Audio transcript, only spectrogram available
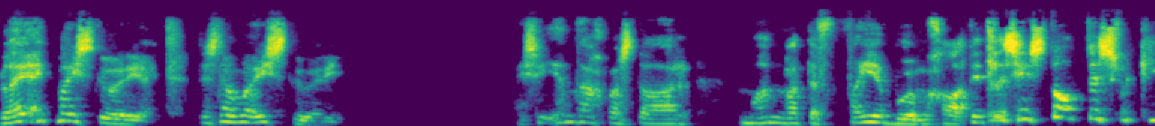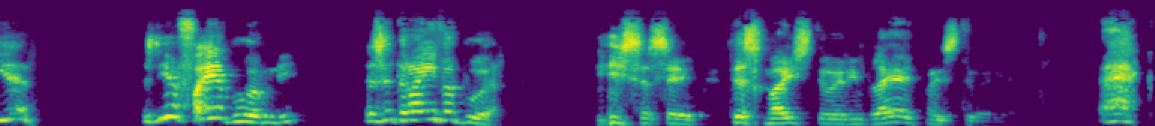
Bly uit my storie uit. Dis nou my storie. Hy sê eendag was daar 'n man wat 'n vrye boom gehad het. Hulle sê stop, dis verkeerd. Dis nie 'n vrye boom nie. Dis 'n dryweboord. Jesus sê, dis my storie, bly uit my storie. Ek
